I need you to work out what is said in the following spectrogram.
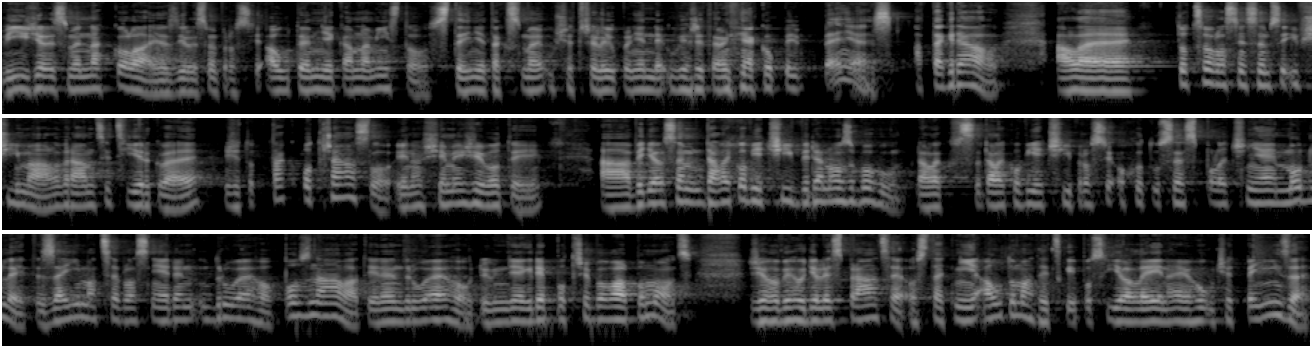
Vyjížděli jsme na kola, jezdili jsme prostě autem někam na místo. Stejně tak jsme ušetřili úplně neuvěřitelně jako peněz a tak dál. Ale to, co vlastně jsem si i všímal v rámci církve, že to tak otřáslo i našimi životy, a viděl jsem daleko větší vydanost Bohu, daleko, daleko větší prostě ochotu se společně modlit, zajímat se vlastně jeden u druhého, poznávat jeden druhého, kdy někde potřeboval pomoc, že ho vyhodili z práce, ostatní automaticky posílali na jeho účet peníze.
